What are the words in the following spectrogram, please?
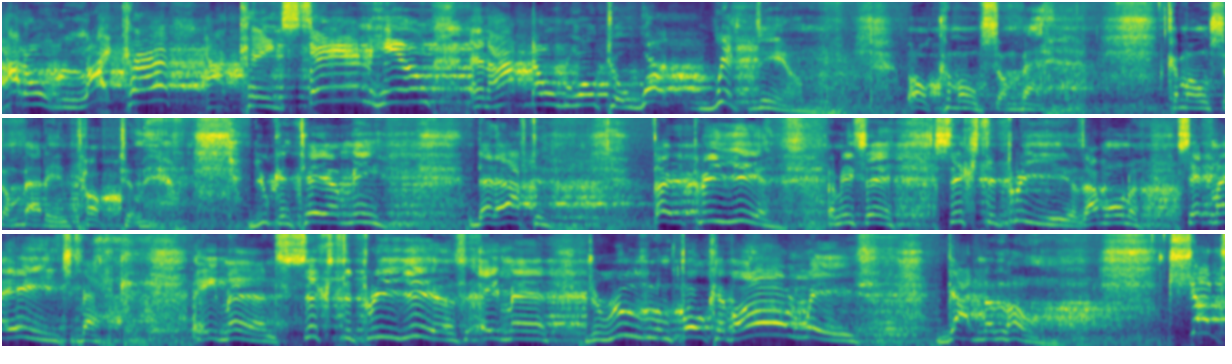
I don't like her, I can't stand him, and I don't want to work with them. Oh, come on, somebody. Come on, somebody, and talk to me. You can tell me that after 33 years, let me say 63 years, I want to set my age back. Amen. 63 years, amen. Jerusalem folk have always gotten along. Church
